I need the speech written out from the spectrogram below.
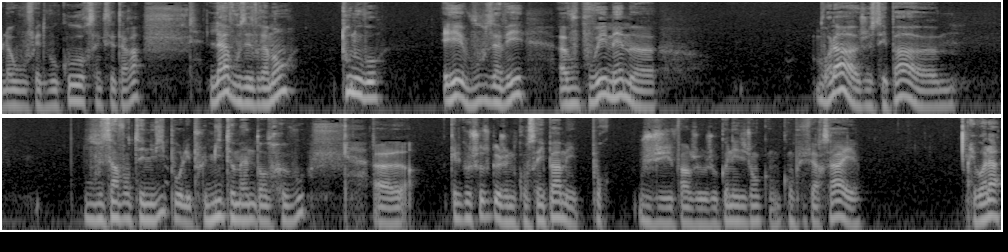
là où vous faites vos courses, etc. Là, vous êtes vraiment tout nouveau. Et vous avez, euh, vous pouvez même, euh, voilà, je sais pas, euh, vous inventer une vie pour les plus mythomanes d'entre vous. quelque chose que je ne conseille pas, mais pour, enfin, je, je, connais des gens qui ont, pu faire ça et, et voilà.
